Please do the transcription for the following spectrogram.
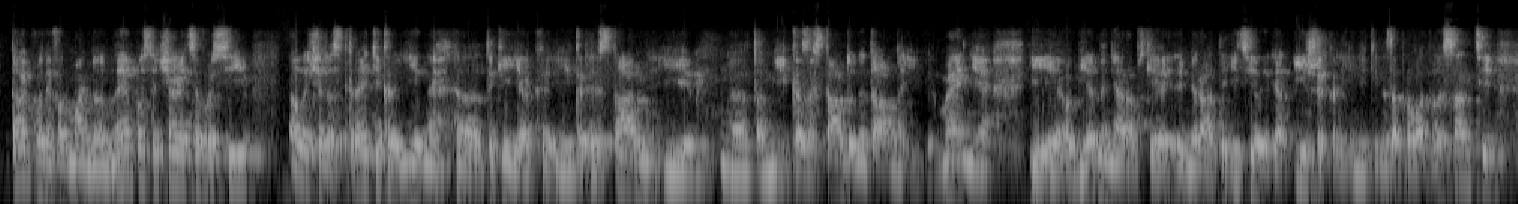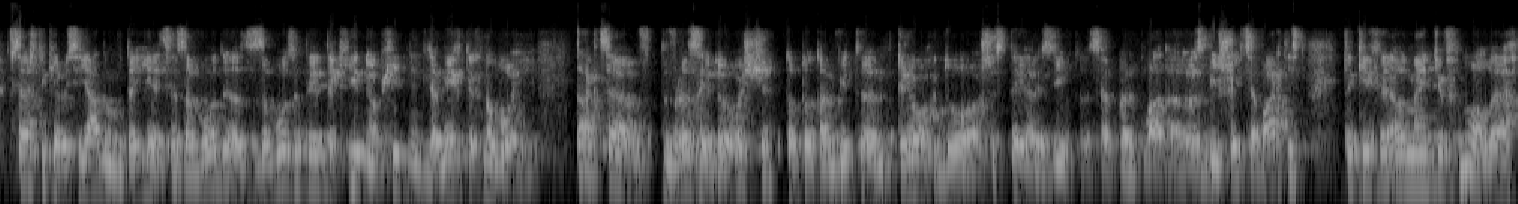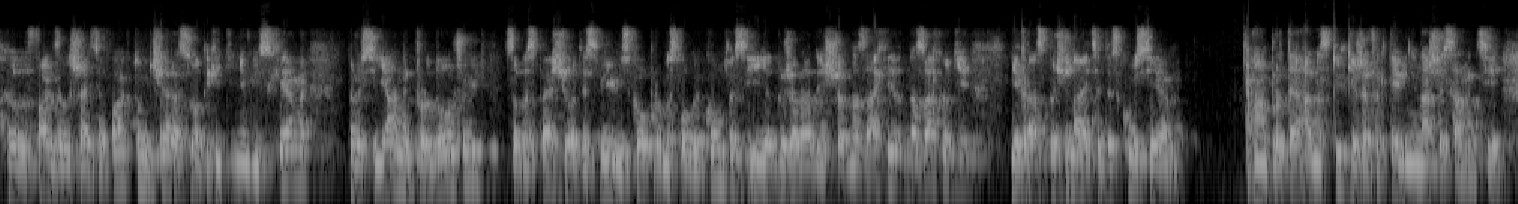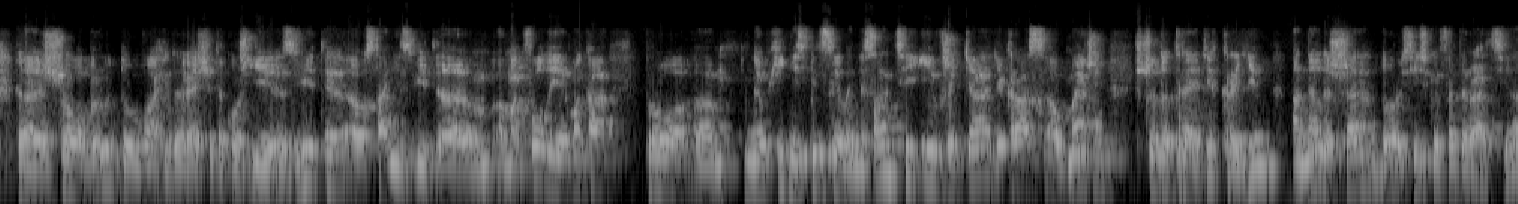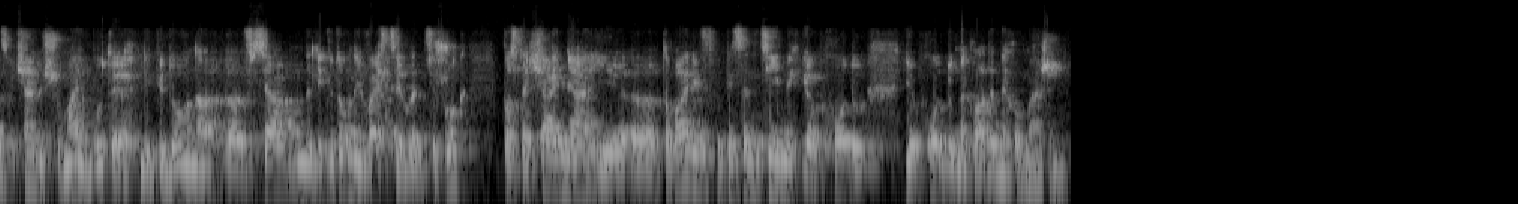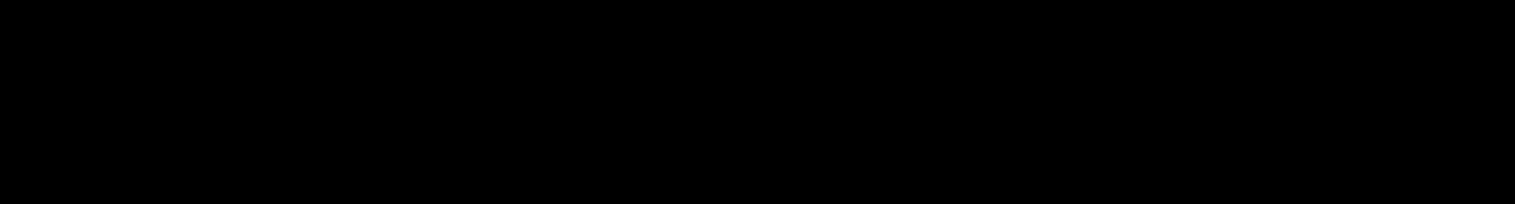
Так, вони формально не постачаються в Росію, але через треті країни, е, такі як і Киргизстан, і е, там і Казахстан донедавна, і Вірменія, і Об'єднані Арабські Емірати, і цілий ряд інших країн, які не запровадили санкції, все ж таки росіянам вдається заводи завозити такі необхідні для них технології. Так, це в- рази дорожче, тобто там від е, трьох до шести разів це переплата е, збільшується вартість таких елементів. Ну але е, факт залишається фактом. Через отакі тіньові схеми росіяни продовжують забезпечувати свій військово-промисловий комплекс. І я дуже радий, що на захід на заході якраз починається дискусія. Е, Про те, а наскільки ж ефективні наші санкції, Е, що беруть до уваги, до речі, також і звіти. Останній звіт е, Макфола Єрмака про необхідність підсилення санкцій і вжиття якраз обмежень щодо третіх країн, а не лише до Російської Федерації. А звичайно, що має бути ліквідована вся ліквідований весь цей ланцюжок постачання і товарів підсанкційних і обходу і обходу накладених обмежень.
